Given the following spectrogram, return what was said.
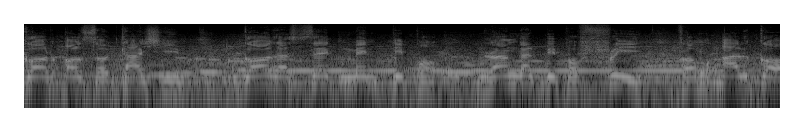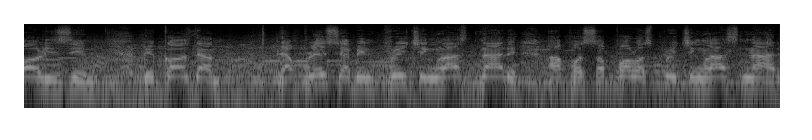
God also touched him. God has set many people, drunkard people free from alcoholism because the the place I've been preaching last night, Apostle Paul was preaching last night,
